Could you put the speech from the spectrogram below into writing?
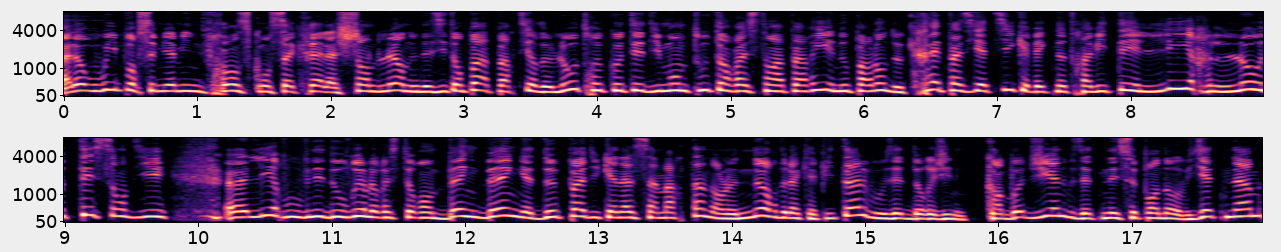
Alors oui, pour ces Miami France consacrés à la chandeleur, nous n'hésitons pas à partir de l'autre côté du monde tout en restant à Paris et nous parlons de crêpes asiatiques avec notre invité Lire Lo Tessandier. Euh, Lire, vous venez d'ouvrir le restaurant Bang Bang à deux pas du canal Saint-Martin dans le nord de la capitale. Vous êtes d'origine cambodgienne, vous êtes né cependant au Vietnam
